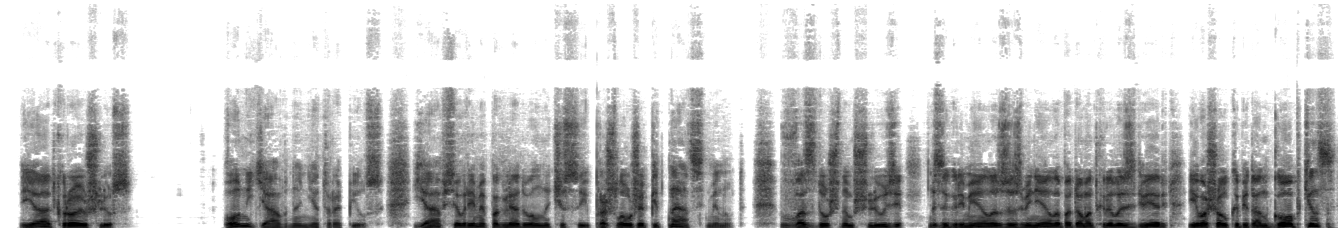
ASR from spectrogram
— Я открою шлюз. Он явно не торопился. Я все время поглядывал на часы. Прошло уже пятнадцать минут. В воздушном шлюзе загремело, зазвенело, потом открылась дверь, и вошел капитан Гопкинс.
